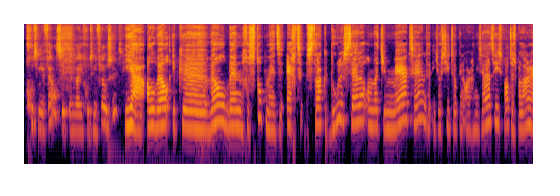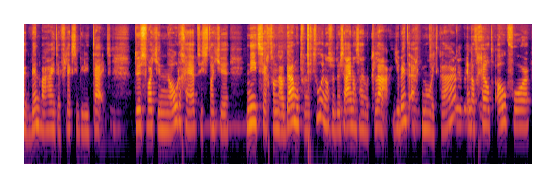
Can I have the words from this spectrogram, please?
goed in je vel zit en waar je goed in de flow zit. Ja, alhoewel ik eh, wel ben gestopt met echt strakke doelen stellen, omdat je merkt, hè, je ziet het ook in organisaties, wat is belangrijk? Wendbaarheid en flexibiliteit. Dus wat je nodig hebt, is dat je niet zegt van nou daar moeten we naartoe en als we er zijn, dan zijn we klaar. Je bent eigenlijk nooit klaar. En dat geldt ook voor,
